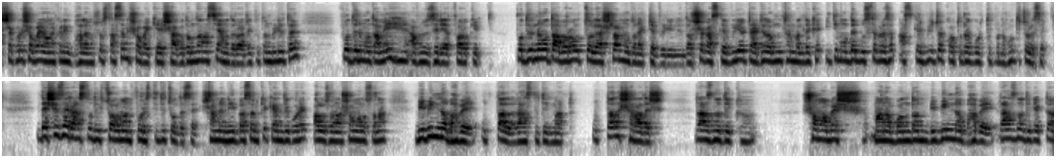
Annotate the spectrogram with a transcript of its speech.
আশা করি সবাই অনেক অনেক ভালো এবং সুস্থ আছেন। সবাইকে স্বাগতম জানাচ্ছি আমাদের আরেক নতুন ভিডিওতে। প্রতিদিনের মতো আমি, আপনাদের সিরিয়াত ফারুকি। প্রতিদিনের মতো আবারও চলে আসলাম নতুন একটা ভিডিও নিয়ে। দর্শক, আজকের ভিডিও টাইটেল এবং থাম্বাল দেখে ইতিমধ্যে বুঝতে পেরেছেন আজকের ভিডিওটা কতটা গুরুত্বপূর্ণ হতে চলেছে। দেশে যে রাজনৈতিক চলমান পরিস্থিতি চলতেছে, সামনে নির্বাচনকে কেন্দ্র করে আলোচনা, সমালোচনা, বিভিন্নভাবে উত্তাল রাজনৈতিক মাঠ, উত্তাল সারা দেশ রাজনৈতিক সমাবেশ, মানববন্ধন বিভিন্নভাবে রাজনৈতিক একটা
